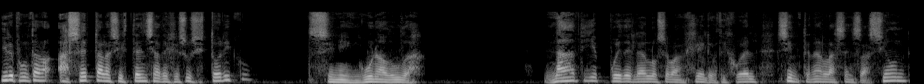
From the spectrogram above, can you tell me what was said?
Y le preguntaron, ¿acepta la existencia de Jesús histórico? Sin ninguna duda. Nadie puede leer los evangelios, dijo él, sin tener la sensación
